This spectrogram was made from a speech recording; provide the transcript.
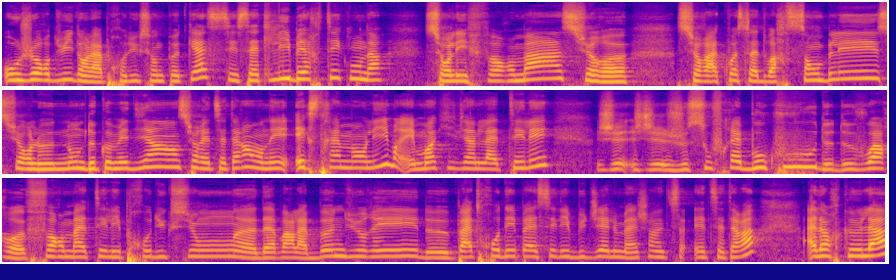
aujourd'hui dans la production de podcasts, c'est cette liberté qu'on a sur les formats, sur, euh, sur à quoi ça doit ressembler, sur le nombre de comédiens, sur etc. On est extrêmement libre. Et moi qui viens de la télé, je, souffrais beaucoup de devoir euh, formater les productions, euh, d'avoir la bonne durée, de pas trop dépasser les budgets, le machin, etc. Alors que là,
